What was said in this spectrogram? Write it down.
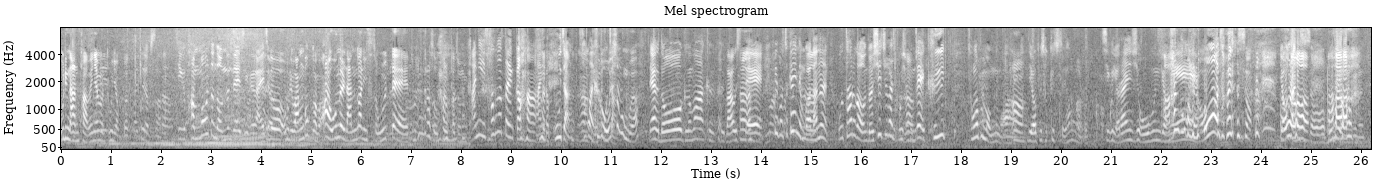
우린 안타 왜냐면 돈이 없거든. 아, 돈이 없어. 어. 지금 밥 먹을 돈도 없는데 지금 알죠? 그래서 우리 왕복가 아 오늘 난관이 있어서 올 때 좀 힘들어서 오카 오카 좀. 아니 사고 났다니까. 아니 그러니까 고장. 사고 아니야. 그거 고장. 어디서 본 거야? 내가 너 그막그 그, 그 마우스 때 어. 페이퍼 적혀 있는 거야. 어. 나는 오타루가 몇 시에 출발한지 보고 싶은데 그 정확한만 없는 거야. 어. 근데 옆에 적혀 있어요 한국말로. 지금 11시 5분 경에. 아, 한국말로? 어, 적혀졌어. 영어를 안 어. 썼어. 아. 모르겠어.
